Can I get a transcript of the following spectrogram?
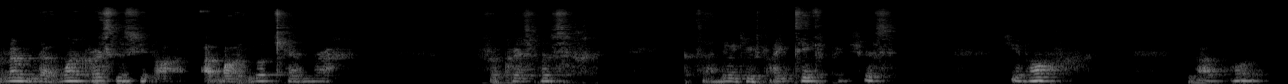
remember that one Christmas, you know, I bought you a camera for Christmas. Because I knew you like taking pictures. You know, I want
